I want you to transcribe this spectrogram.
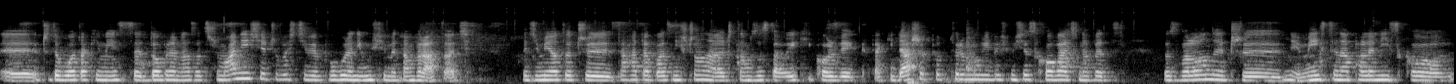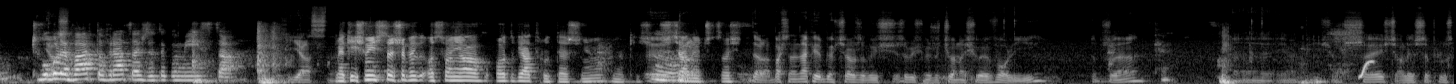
e, czy to było takie miejsce dobre na zatrzymanie się, czy właściwie w ogóle nie musimy tam wracać? Chodzi mi o to, czy ta chata była zniszczona, ale czy tam został jakikolwiek taki daszek, pod którym moglibyśmy się schować, nawet rozwalony, czy nie, miejsce na palenisko, czy w ogóle Jasne. warto wracać do tego miejsca? Jasne. Jakieś miejsce, żeby osłaniało od wiatru też, nie? Jakieś Mhm. ściany czy coś. Dobra, Basia, najpierw bym chciał, żebyś, żebyś mi rzuciła na siłę woli. Dobrze. E, ja mam 56, ale jeszcze plus.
